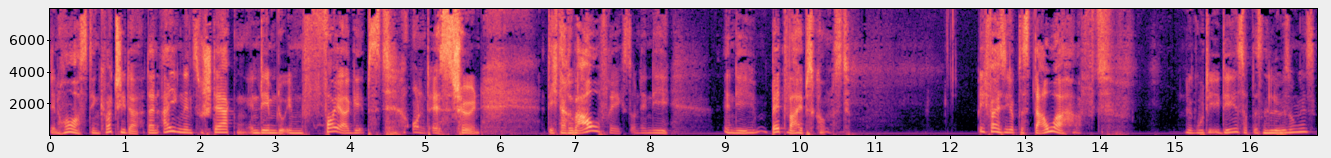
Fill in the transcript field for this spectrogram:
den Horst, den Quatschi da, deinen eigenen zu stärken, indem du ihm Feuer gibst und es schön dich darüber aufregst und in die, in die Bett-Vibes kommst. Ich weiß nicht, ob das dauerhaft eine gute Idee ist, ob das eine Lösung ist.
